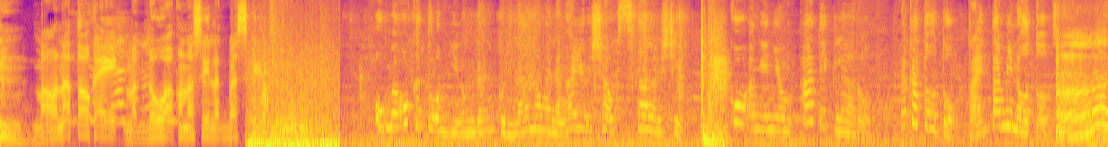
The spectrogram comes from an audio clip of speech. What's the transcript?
Mao na to kay magduwa ko na silag basket. Ug mao kato ang hinungdan kung ngano nga nangayo siya og scholarship. Ako ang inyong ate Claro. Nakatutok 30 minutos. Ha?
